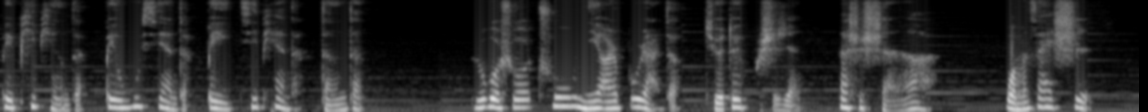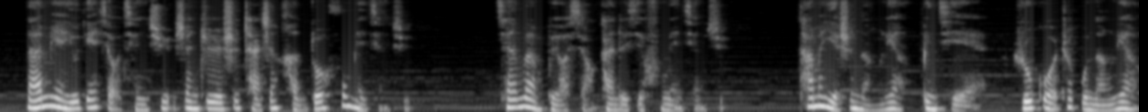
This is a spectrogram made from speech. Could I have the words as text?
被批评的、被诬陷的、被欺骗的等等。如果说出泥而不染的，绝对不是人，那是神啊！我们在世。难免有点小情绪，甚至是产生很多负面情绪。千万不要小看这些负面情绪，它们也是能量，并且如果这股能量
